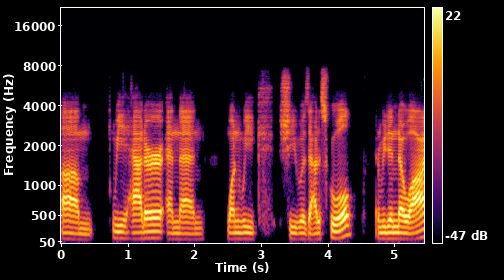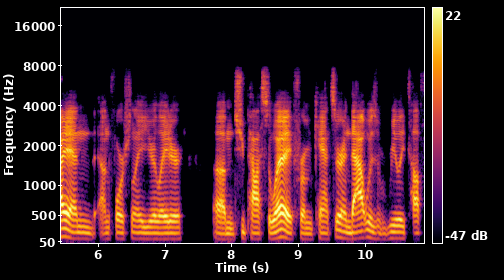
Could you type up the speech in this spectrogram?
Um, we had her, and then one week she was out of school, and we didn't know why. And unfortunately, a year later, um, she passed away from cancer, and that was really tough.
